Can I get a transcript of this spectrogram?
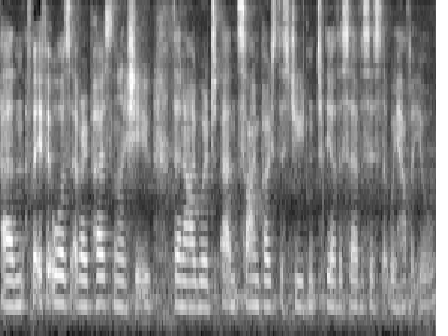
Um, but if it was a very personal issue, then I would um, signpost the student to the other services that we have at York.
